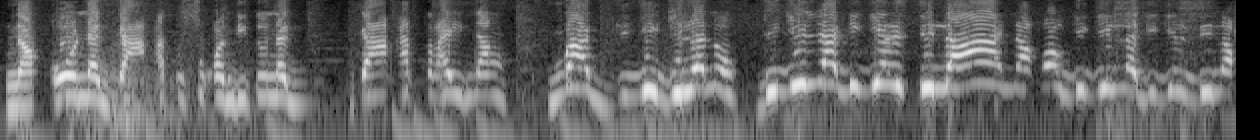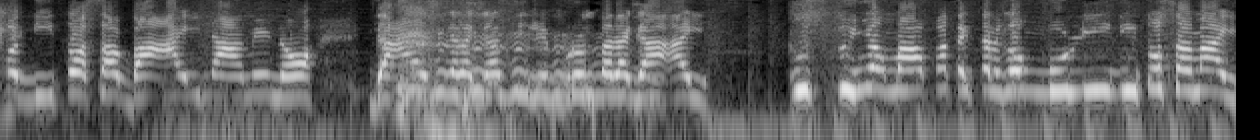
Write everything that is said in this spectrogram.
Nako, nagkakatusukan dito, nagkakatry ng maggigigilan, no? Gigil na, gigil sila! Nako, gigil na, gigil din ako dito sa bahay namin, no? Dahil talaga si Lebron talaga ay gusto niyang mapatay talagang muli dito sa may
